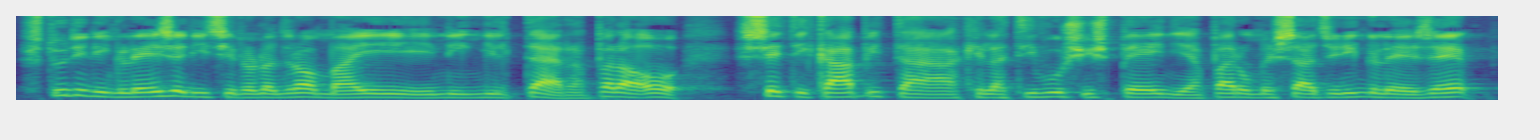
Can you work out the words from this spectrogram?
studi l'inglese e dici non andrò mai in Inghilterra però oh, se ti capita che la tv si spegne e appare un messaggio in inglese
